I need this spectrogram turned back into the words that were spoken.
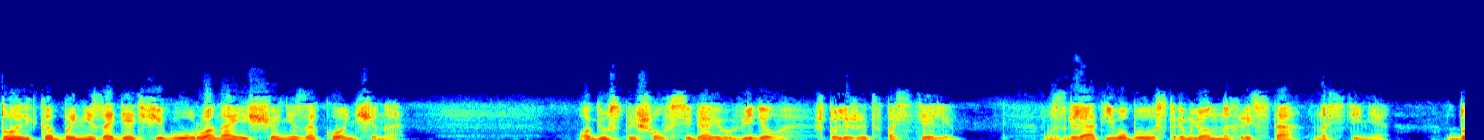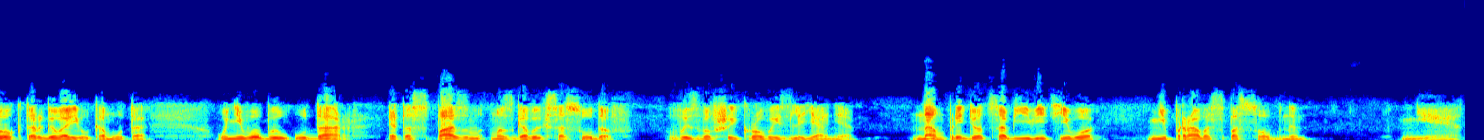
только бы не задеть фигуру, она еще не закончена. Огюст пришел в себя и увидел, что лежит в постели. Взгляд его был устремлен на Христа на стене. Доктор говорил кому-то, у него был удар, это спазм мозговых сосудов, вызвавший кровоизлияние. Нам придется объявить его неправоспособным. Нет,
